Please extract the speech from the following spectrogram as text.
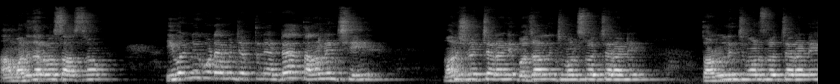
ఆ మనుధర్మశాస్త్రం ఇవన్నీ కూడా ఏమని చెప్తున్నాయి అంటే తల నుంచి మనుషులు వచ్చారని భుజాల నుంచి మనుషులు వచ్చారని తొడల నుంచి మనుషులు వచ్చారని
